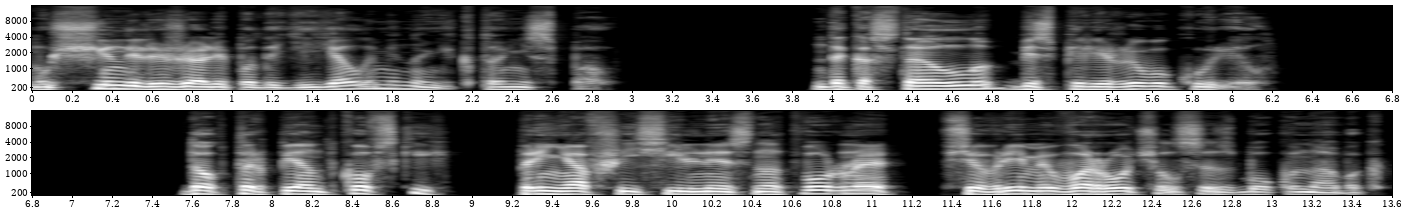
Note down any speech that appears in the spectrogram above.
Мужчины лежали под одеялами, но никто не спал. Де Костелло без перерыва курил. Доктор Пиантковский, принявший сильное снотворное, все время ворочался с боку на бок.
